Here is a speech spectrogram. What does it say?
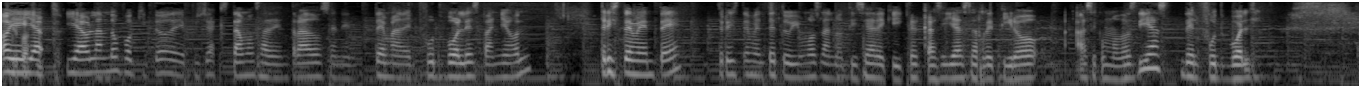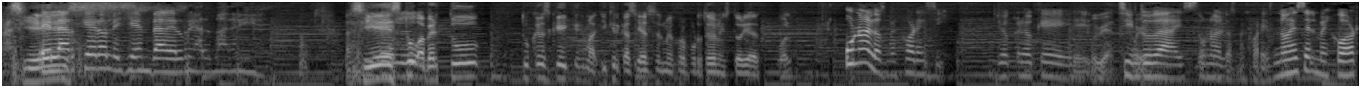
Oye, Rafita. y hablando un poquito de, pues ya que estamos adentrados en el tema del fútbol español, tristemente, tristemente tuvimos la noticia de que Iker Casillas se retiró hace como dos días del fútbol. Así es. El arquero leyenda del Real Madrid. Así es. del- Tú, a ver, tú, ¿tú crees que Iker, Casillas es el mejor portero en la historia del fútbol? Uno de los mejores, sí. Yo creo que Muy bien, sin duda es uno de los mejores. No es el mejor,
